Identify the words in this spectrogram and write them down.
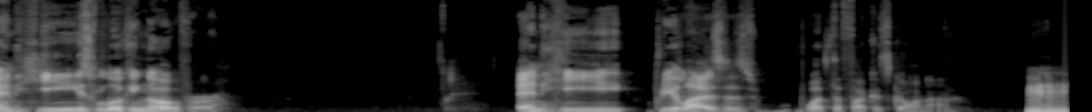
and he's looking over, and he realizes what the fuck is going on. Mhm.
